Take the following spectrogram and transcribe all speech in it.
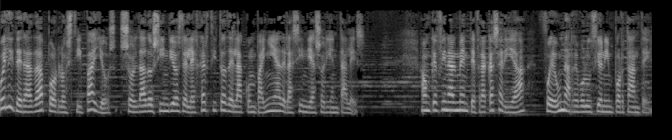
fue liderada por los cipayos, soldados indios del ejército de la Compañía de las Indias Orientales. Aunque finalmente fracasaría, fue una revolución importante.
